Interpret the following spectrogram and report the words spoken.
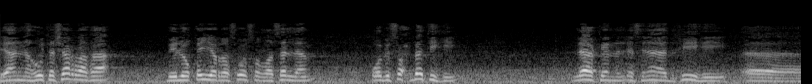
لأنه تشرف بلقي الرسول صلى الله عليه وسلم وبصحبته. لكن الإسناد فيه آآ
